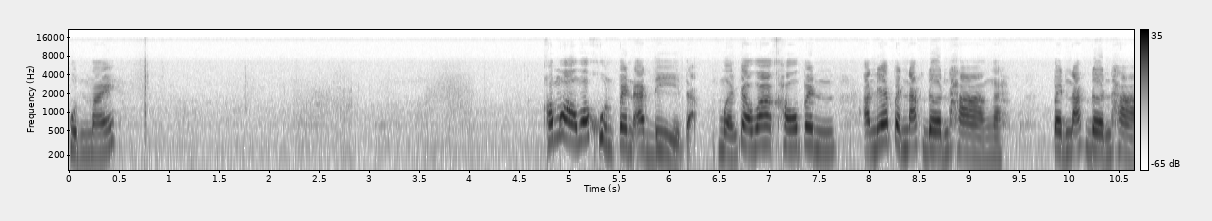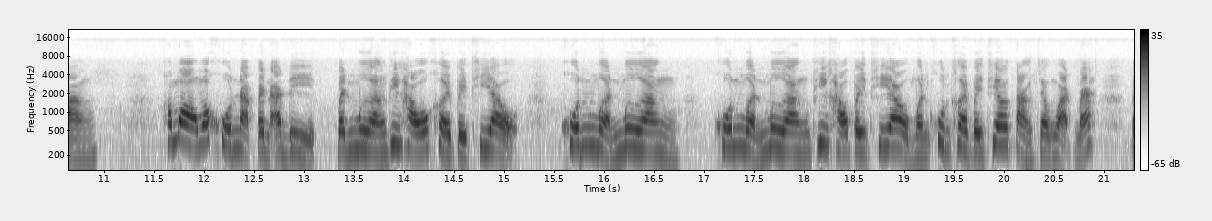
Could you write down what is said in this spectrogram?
คุณไหม เขามองว่าคุณเป็นอดีตอะเหมือนกับว่าเขาเป็นอันเนี้ยเป็นนักเดินทางอะเป็นนักเดินทาง เขามองว่าคุณอะเป็นอดีต เป็นเมืองที่เขาเคยไปเที่ยว คุณเหมือนเมือง คุณเหมือนเมืองที่เขาไปเที่ยว เหมือนคุณเคยไปเที่ยวต่างจังหวัดไหมไป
